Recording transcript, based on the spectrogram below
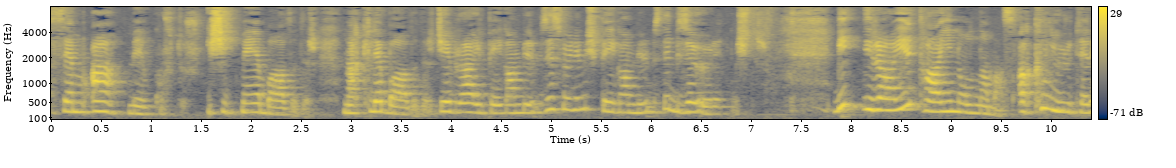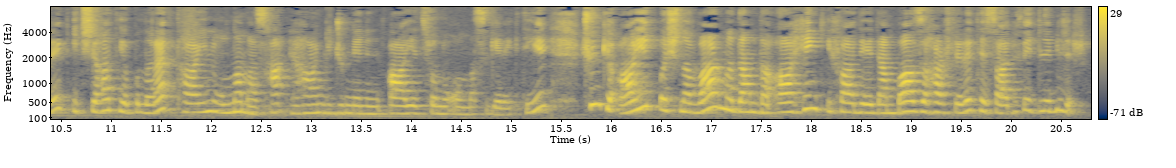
sem'a mevkuftur. İşitmeye bağlıdır. Nakle bağlıdır. Cebrail peygamberimize söylemiş, peygamberimiz de bize öğretmiştir. Bir diraye tayin olunamaz. Akıl yürüterek, içtihat yapılarak tayin olunamaz hangi cümlenin ayet sonu olması gerektiği. Çünkü ayet başına varmadan da ahenk ifade eden bazı harflere tesadüf edilebilir.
